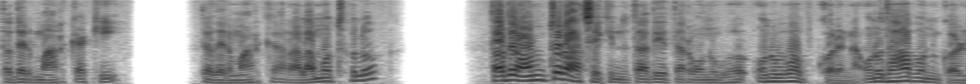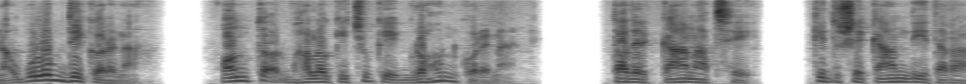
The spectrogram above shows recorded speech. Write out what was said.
তাদের মার্কা কি? তাদের মার্কার আলামত হলো, তাদের অন্তর আছে কিন্তু তাদের তার অনুভব অনুভব করে না, অনুধাবন করে না, উপলব্ধি করে না। অন্তর ভালো কিছুকে গ্রহণ করে না। তাদের কান আছে, কিন্তু সে কান দিয়ে তারা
